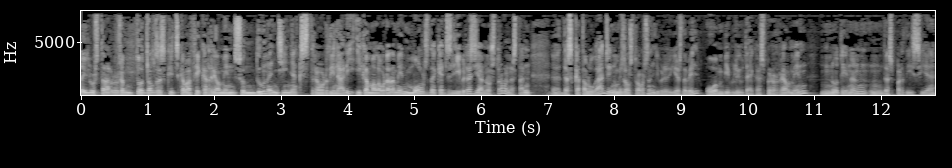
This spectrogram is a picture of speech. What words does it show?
d'il·lustrar-nos amb tots els escrits que va fer que realment són d'un enginy extraordinari i que malauradament molts d'aquests llibres ja no es troben, estan eh, descatalogats i només els trobes en llibreries de vell o en biblioteques, però realment no tenen desperdici. Eh?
